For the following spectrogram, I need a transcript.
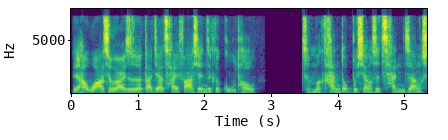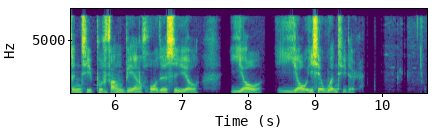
然后挖出来之后，大家才发现这个骨头怎么看都不像是残障、身体不方便或者是有有有一些问题的人。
